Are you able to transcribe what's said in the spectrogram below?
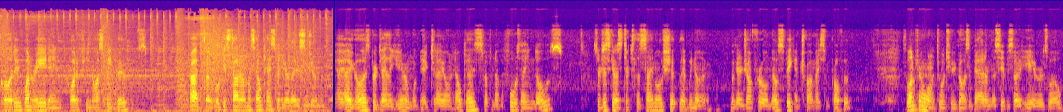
Quality, one red and quite a few nice wee purples. Alright, so we'll get started on this Hellcase video, ladies and gentlemen. Hey, hey guys, BrewedDaily here, and we're back today on Hellcase with another $14. So just going to stick to the same old shit that we know. We're going to jump through a Mil-Spec and try and make some profit. So one thing I want to talk to you guys about in this episode here as well.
